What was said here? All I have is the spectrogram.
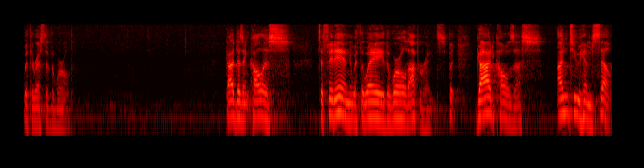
with the rest of the world. God doesn't call us to fit in with the way the world operates, but God calls us unto Himself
